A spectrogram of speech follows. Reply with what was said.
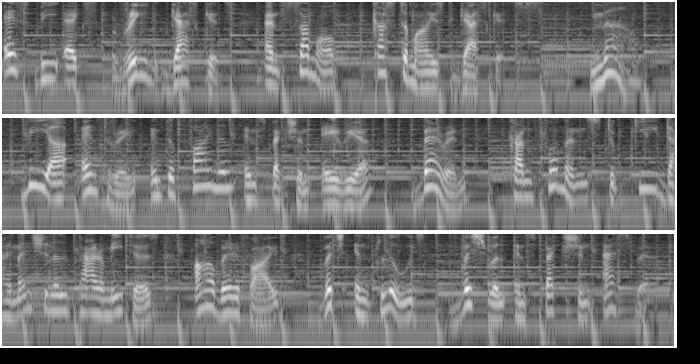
SBX ring gaskets and some of customized gaskets. Now, we are entering into final inspection area wherein conformance to key dimensional parameters are verified which includes visual inspection as well.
